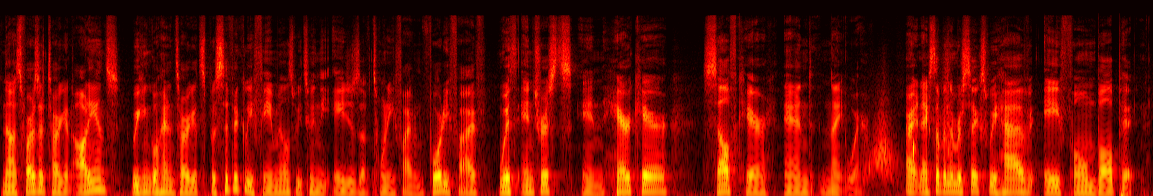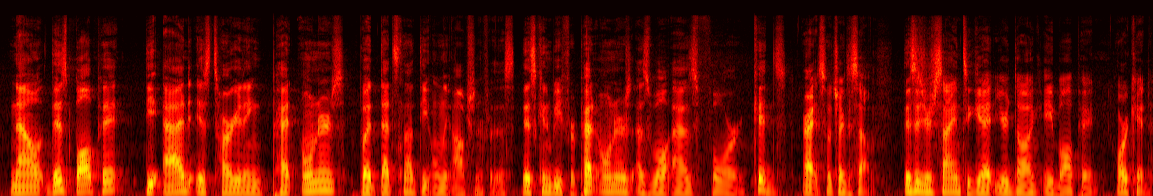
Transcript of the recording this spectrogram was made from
Now, as far as our target audience, we can go ahead and target specifically females between the ages of 25 and 45 with interests in hair care, self-care, and nightwear. All right, next up at number six, we have a foam ball pit. Now, this ball pit, the ad is targeting pet owners, but that's not the only option for this. This can be for pet owners as well as for kids. All right, so check this out. This is your sign to get your dog a ball pit or kid. I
